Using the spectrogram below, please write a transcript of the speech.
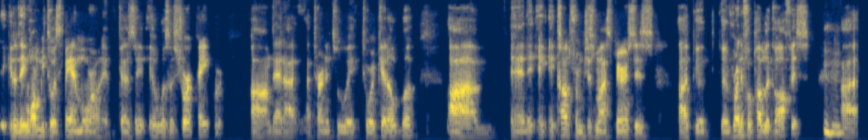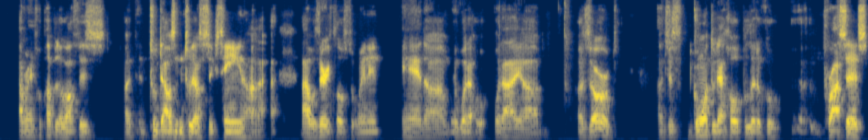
you know, they want me to expand more on it because it, it was a short paper um, that I, I turned into a to a kiddo book, um, and it, it comes from just my experiences uh, running for public office. Mm-hmm. Uh, I ran for public office uh, in 2000 in 2016. I, I was very close to winning, and um, and what I, what I uh, observed, uh, just going through that whole political uh, process,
